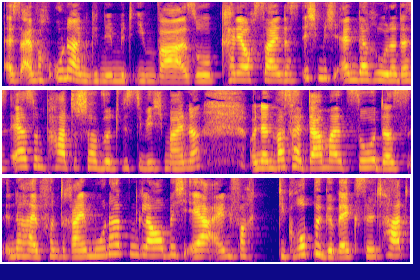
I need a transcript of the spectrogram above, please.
es einfach unangenehm mit ihm war. Also kann ja auch sein, dass ich mich ändere oder dass er sympathischer wird, wisst ihr, wie ich meine? Und dann war es halt damals so, dass innerhalb von drei Monaten, glaube ich, er einfach die Gruppe gewechselt hat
